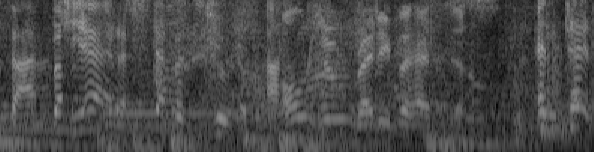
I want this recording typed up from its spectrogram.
Nu than, Pierre steppeth to it. Onjun ready for Hestus. En ten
